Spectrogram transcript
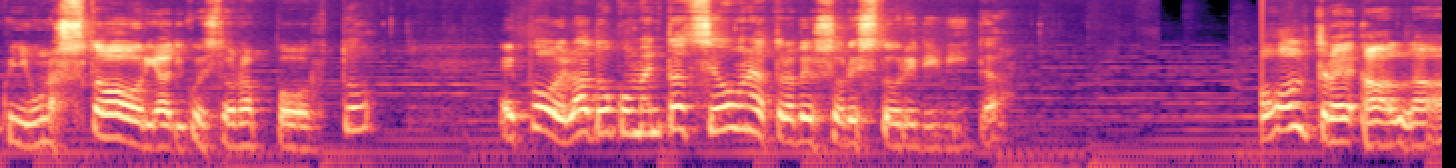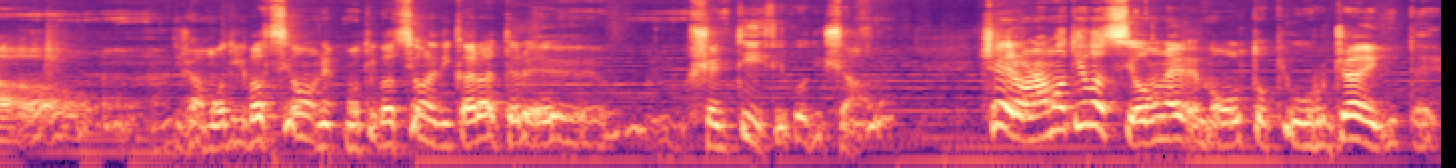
quindi una storia di questo rapporto, e poi la documentazione attraverso le storie di vita. Oltre alla diciamo, motivazione, motivazione di carattere scientifico, diciamo, c'era una motivazione molto più urgente,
